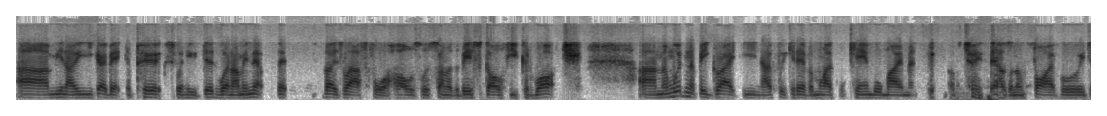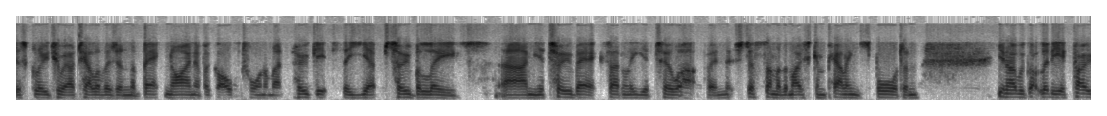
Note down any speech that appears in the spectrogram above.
Um, you know, you go back to Perks when he did win. I mean, that, that, those last four holes were some of the best golf you could watch. Um, and wouldn't it be great, you know, if we could have a Michael Campbell moment of 2005 where we just glue to our television the back nine of a golf tournament, who gets the yips, who believes. Um, you're two back, suddenly you're two up. And it's just some of the most compelling sport. And, you know, we've got Lydia Ko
